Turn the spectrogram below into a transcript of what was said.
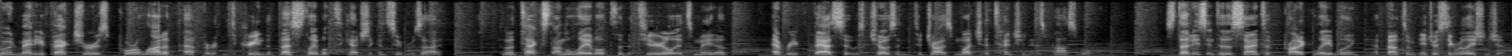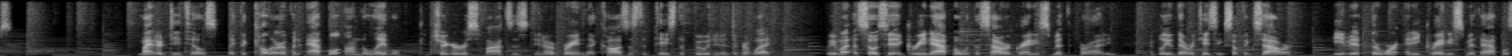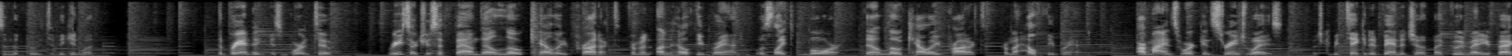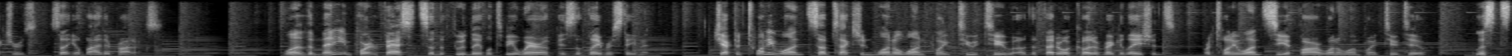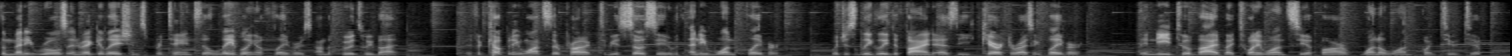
Food manufacturers pour a lot of effort into creating the best label to catch the consumer's eye. From the text on the label to the material it's made of, every facet was chosen to draw as much attention as possible. Studies into the science of product labeling have found some interesting relationships. Minor details, like the color of an apple on the label, can trigger responses in our brain that cause us to taste the food in a different way. We might associate a green apple with the sour Granny Smith variety and believe that we're tasting something sour, even if there weren't any Granny Smith apples in the food to begin with. The branding is important too. Researchers have found that a low-calorie product from an unhealthy brand was liked more than a low-calorie product from a healthy brand. Our minds work in strange ways, which can be taken advantage of by food manufacturers so that you'll buy their products. One of the many important facets of the food label to be aware of is the flavor statement. Chapter 21, subsection 101.22 of the Federal Code of Regulations, or 21 CFR 101.22, lists the many rules and regulations pertaining to the labeling of flavors on the foods we buy. If a company wants their product to be associated with any one flavor, which is legally defined as the characterizing flavor, they need to abide by 21 CFR 101.22.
